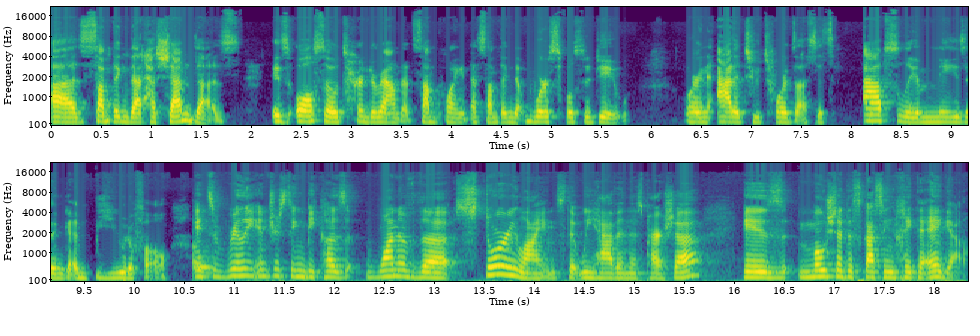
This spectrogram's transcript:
as something that Hashem does is also turned around at some point as something that we're supposed to do or an attitude towards us. It's absolutely amazing and beautiful. It's really interesting because one of the storylines that we have in this parsha is Moshe discussing Chet Egel.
